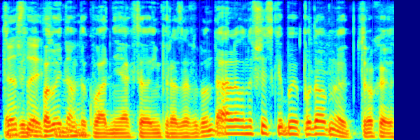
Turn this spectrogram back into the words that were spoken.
Także nie pamiętam no. dokładnie, jak ta impreza wygląda, ale one wszystkie były podobne. Trochę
